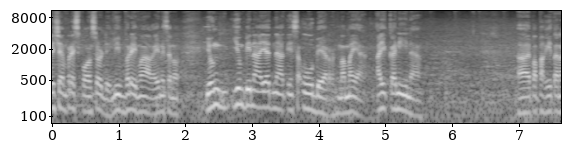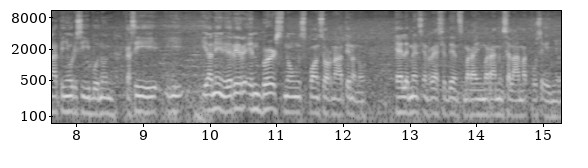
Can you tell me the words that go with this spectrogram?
Hindi, syempre sponsored eh. Libre mga kainis. Ano? Yung, yung binayad natin sa Uber mamaya, ay kanina, ah, ipapakita natin yung resibo nun. Kasi, i, i, ano yun, re-reimburse nung sponsor natin, ano? Elements and Residents. Maraming maraming salamat po sa inyo.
